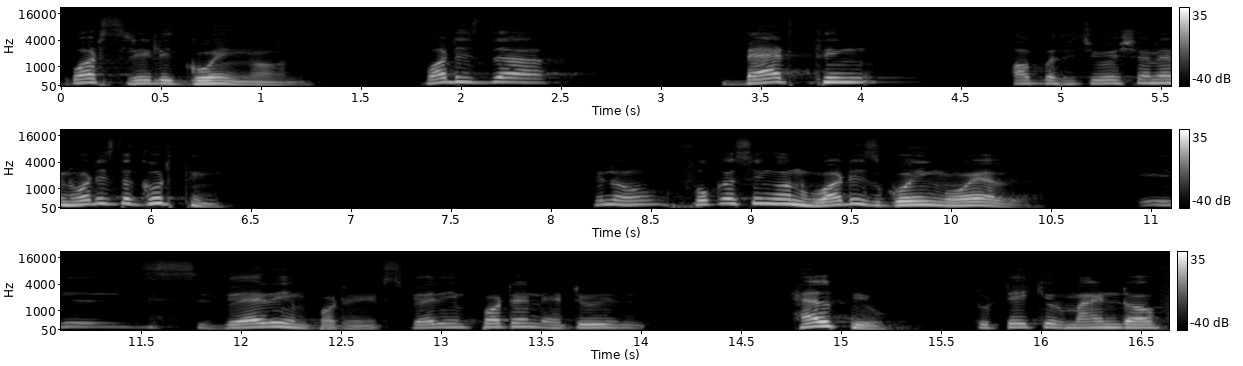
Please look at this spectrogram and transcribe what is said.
what's really going on. What is the bad thing of the situation and what is the good thing? You know, focusing on what is going well is very important. It's very important. It will help you. to take your mind off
